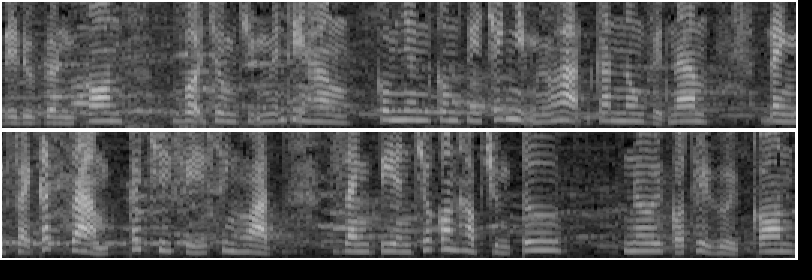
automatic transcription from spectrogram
Để được gần con, vợ chồng chị Nguyễn Thị Hằng, công nhân công ty trách nhiệm hữu hạn Can nông Việt Nam, đành phải cắt giảm các chi phí sinh hoạt, dành tiền cho con học trường tư, nơi có thể gửi con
